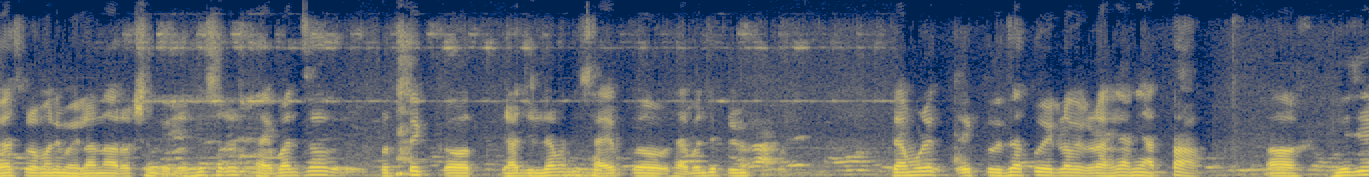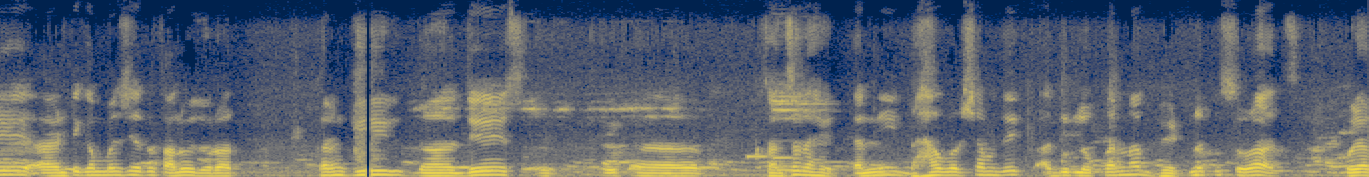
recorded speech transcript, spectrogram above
त्याचप्रमाणे महिलांना आरक्षण दिलं. हे सगळं साहेबांचं प्रत्येक ह्या जिल्ह्यामध्ये साहेब साहेबांचे प्रेम त्यामुळे एक प्रतिसाद तो वेगळा वेगळा आहे. आणि आत्ता हे जे अँटी कंपन्सी आता चालू आहे जोरात. कारण की जे संसद आहेत त्यांनी दहा वर्षामध्ये अधिक लोकांना भेटणं तर सोळाच बरं,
